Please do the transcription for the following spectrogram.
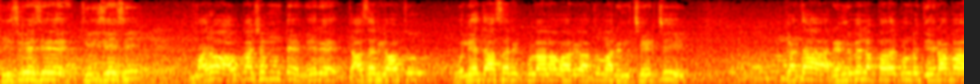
తీసివేసే తీసేసి మరో అవకాశం ఉంటే వేరే దాసరి కావచ్చు ఒలే దాసరి కులాల వారు కావచ్చు వారిని చేర్చి గత రెండు వేల పదకొండు జనాభా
